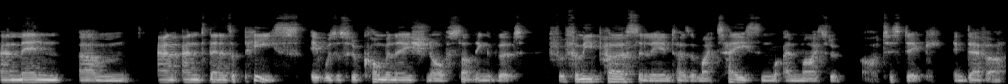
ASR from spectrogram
And then, um, and, and then as a piece, it was a sort of combination of something that for, for me personally, in terms of my taste and, and my sort of artistic endeavor,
